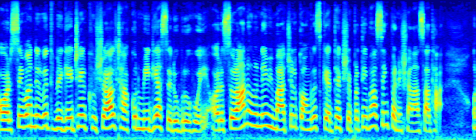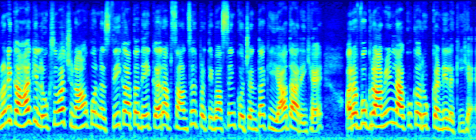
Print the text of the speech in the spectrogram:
और सेवानिवृत्त ब्रिगेडियर खुशाल ठाकुर मीडिया से रूबरू हुए और इस दौरान उन्होंने हिमाचल कांग्रेस के अध्यक्ष प्रतिभा सिंह पर निशाना साधा। उन्होंने कहा कि लोकसभा चुनाव को नज़दीक आता देखकर अब सांसद प्रतिभा सिंह को जनता की याद आ रही है और अब वो ग्रामीण इलाकों का रुख करने लगी है।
